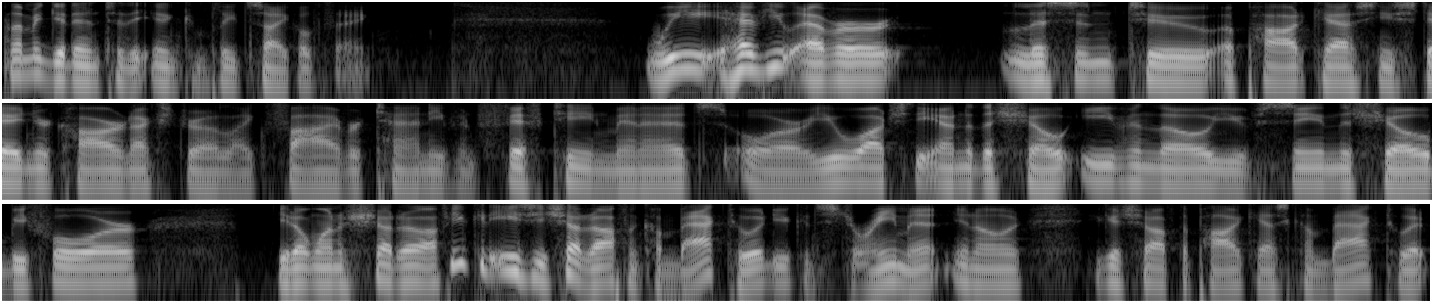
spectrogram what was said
let me get into the incomplete cycle thing. We have you ever listened to a podcast and you stay in your car an extra like five or ten, even fifteen minutes, or you watch the end of the show even though you've seen the show before? You don't want to shut it off. You could easily shut it off and come back to it. You can stream it, you know, you could shut off the podcast, come back to it.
